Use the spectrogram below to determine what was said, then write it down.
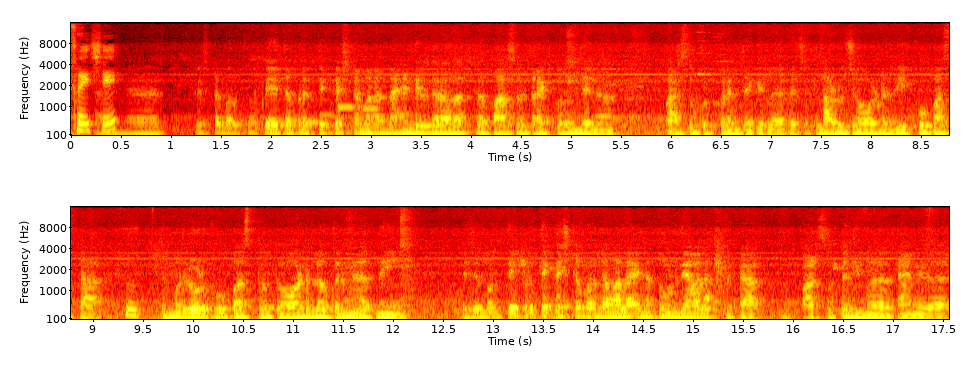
फ्रेश आहे? कस्टमर खूप आहे तर प्रत्येक कस्टमरांना हँडल करावं लागतं. पार्सल ट्रॅक करून देणं पार्सल कुठपर्यंत गेलं त्याच्यात लाडूच्या ऑर्डरी खूप असतात. तर मग लोड खूप असतो तो ऑर्डर लवकर मिळत नाही. त्याचे मग ते प्रत्येक कस्टमरला मला आहे ना तोंड द्यावं लागतं का? पार्सल कधी मिळेल काय मिळेल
